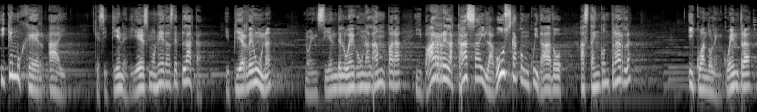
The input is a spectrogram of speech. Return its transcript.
¿Y qué mujer hay que si tiene diez monedas de plata y pierde una, no enciende luego una lámpara y barre la casa y la busca con cuidado hasta encontrarla? Y cuando la encuentra,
